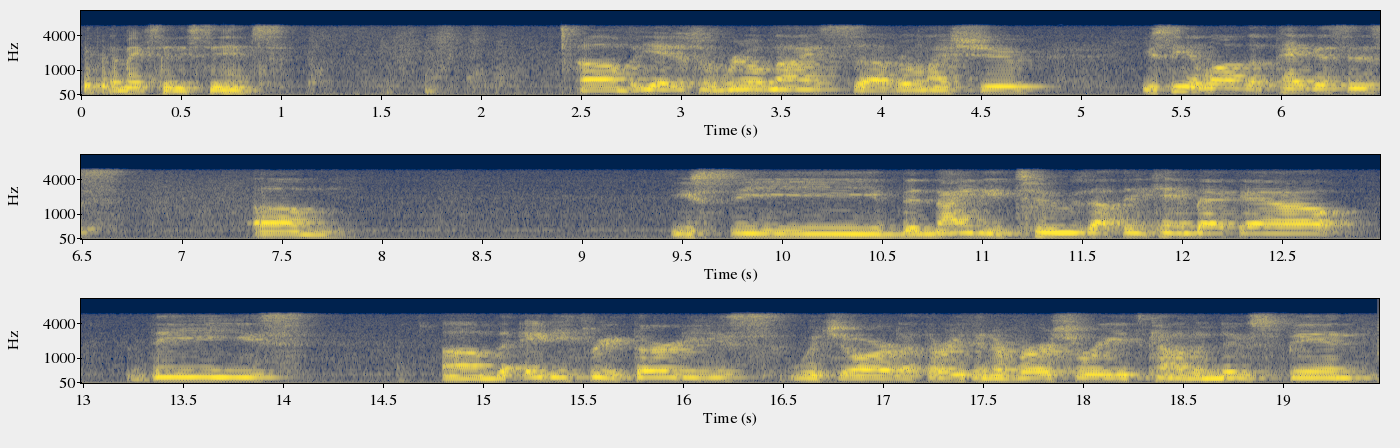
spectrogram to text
If that makes any sense. Um, but yeah, just a real nice, uh, real nice shoe. You see a lot of the Pegasus. Um, you see the 92s, I think, came back out. These, um, the 8330s, which are the 30th anniversary. It's kind of a new spin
